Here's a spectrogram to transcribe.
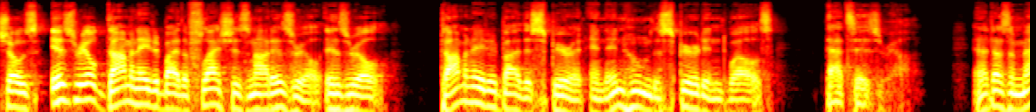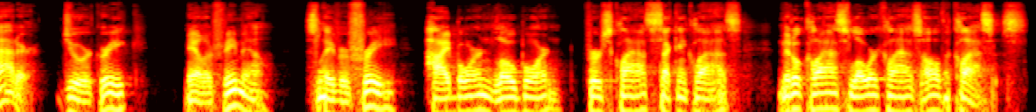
shows Israel dominated by the flesh is not Israel. Israel dominated by the Spirit, and in whom the Spirit indwells, that's Israel. And it doesn't matter, Jew or Greek, male or female, slave or free, highborn, lowborn, first class, second class, middle class, lower class, all the classes.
